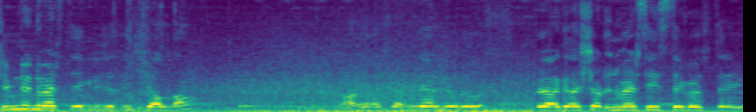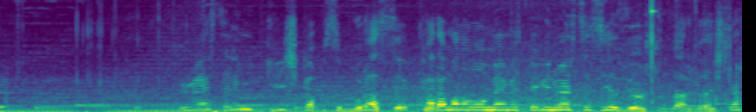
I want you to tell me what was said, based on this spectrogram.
Şimdi üniversiteye gireceğiz inşallah. Arkadaşlar ilerliyoruz. Böyle arkadaşlar üniversiteyi size göstereyim. Üniversitenin giriş kapısı burası. Karamanoğlu Mehmet Bey Üniversitesi yazıyor şurada arkadaşlar.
